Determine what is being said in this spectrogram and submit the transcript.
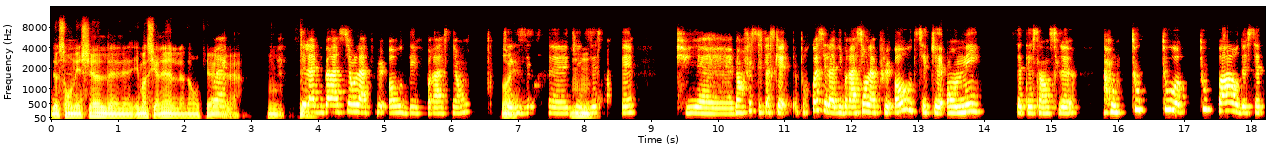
de son mm. échelle émotionnelle. Donc, euh, hmm, C'est la vibration la plus haute des vibrations qui, existe, euh, qui mm-hmm. existe en fait. Puis, euh, ben, en fait, c'est parce que pourquoi c'est la vibration la plus haute? C'est qu'on est cette essence-là. Tout, tout, tout part de cet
